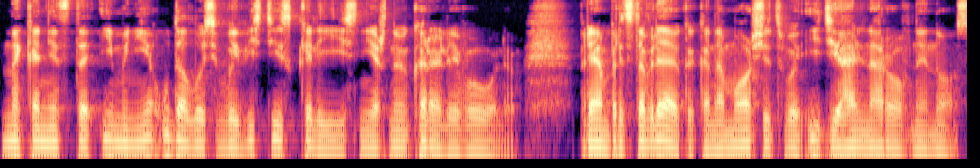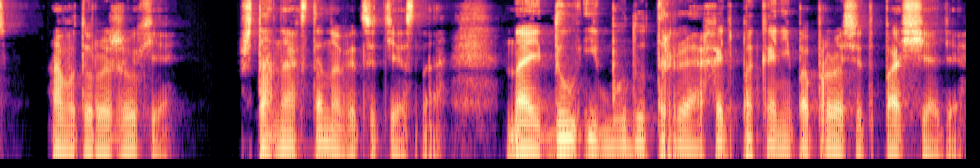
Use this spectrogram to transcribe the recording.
Наконец-то и мне удалось вывести из колеи снежную королеву Олю. Прям представляю, как она морщит свой идеально ровный нос. А вот у рыжухи в штанах становится тесно. Найду и буду трахать, пока не попросит пощаде.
